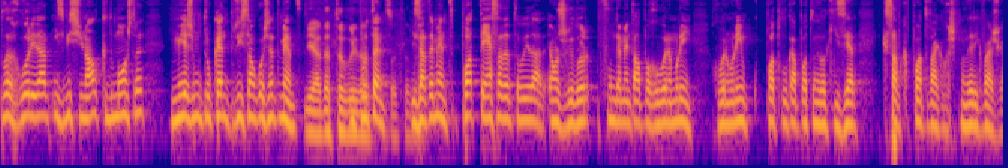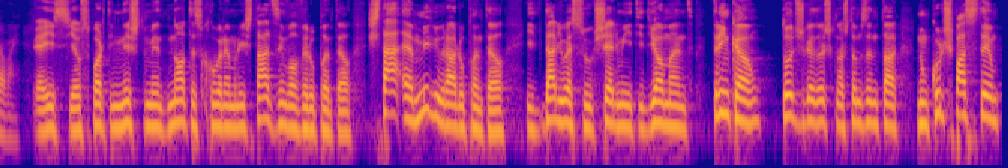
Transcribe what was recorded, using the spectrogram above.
pela regularidade exibicional que demonstra, mesmo trocando posição constantemente. E a adaptabilidade. E portanto, Exatamente. exatamente, pode ter essa adaptabilidade. É um jogador fundamental para o Ruben Amorim. Ruben Amorim pode colocar Pote onde ele quiser, que sabe que Pote vai corresponder e que vai jogar bem. É isso, e é o Sporting neste momento nota-se que o Ruben Amorim está a desenvolver o plantel, está a melhorar o plantel e Dário Essug, Shermiti, Diomande, Trincão, todos os jogadores que nós estamos a notar num curto espaço de tempo,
